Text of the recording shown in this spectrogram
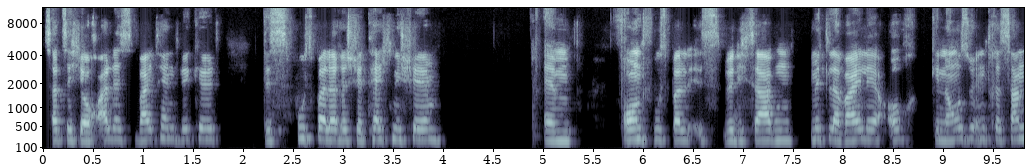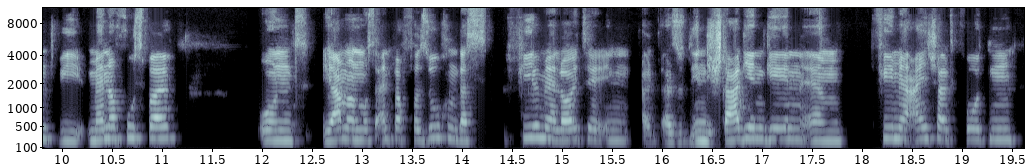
es hat sich ja auch alles weiterentwickelt. Das fußballerische, technische. Ähm, Frauenfußball ist, würde ich sagen, mittlerweile auch genauso interessant wie Männerfußball. Und ja, man muss einfach versuchen, dass viel mehr Leute in, also in die Stadien gehen, ähm, viel mehr Einschaltquoten.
